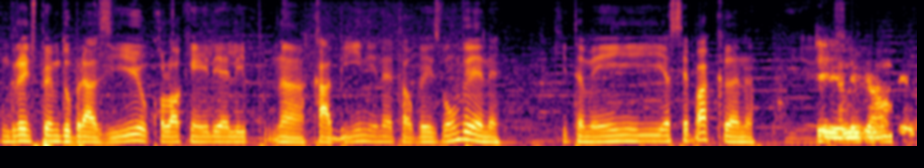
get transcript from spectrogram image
um grande prêmio do Brasil, coloquem ele ali na cabine, né? Talvez, vamos ver, né? Que também ia ser bacana. É Seria legal mesmo.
